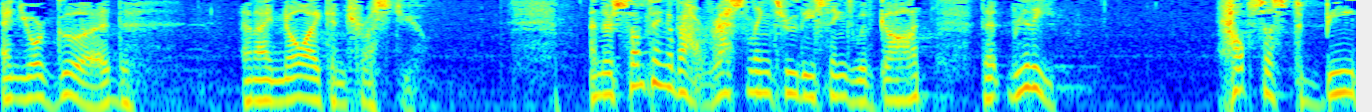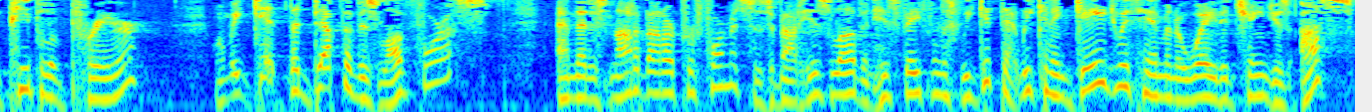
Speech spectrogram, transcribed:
and you're good, and I know I can trust you. And there's something about wrestling through these things with God that really helps us to be people of prayer. When we get the depth of His love for us, and that it's not about our performances, about His love and His faithfulness. We get that. We can engage with Him in a way that changes us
